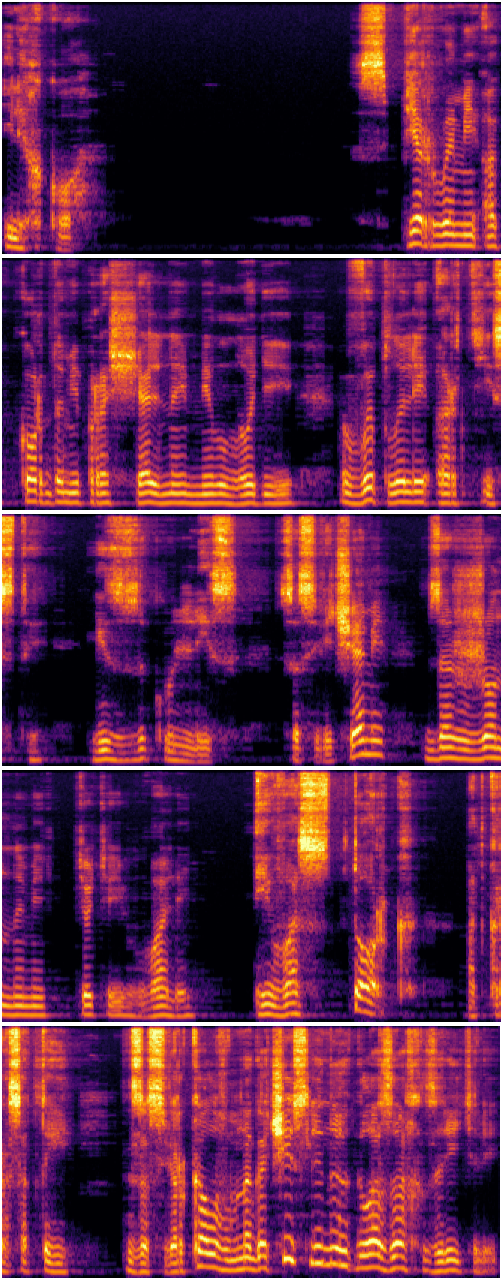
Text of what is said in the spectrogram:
и легко. С первыми аккордами прощальной мелодии выплыли артисты из-за кулис со свечами, зажженными тетей Валей, и восторг от красоты засверкал в многочисленных глазах зрителей,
